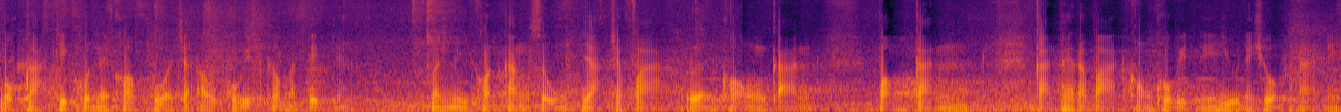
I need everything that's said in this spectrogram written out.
โอกาสที่คนในครอบครัวจะเอาโควิดเข้ามาติดเนี่ยมันมีค่อนข้างสูง อยากจะฝากเรื่องของการป้องกันการแพร่ระบาดของโควิดนี้อยู่ในช่วงขณะนี้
